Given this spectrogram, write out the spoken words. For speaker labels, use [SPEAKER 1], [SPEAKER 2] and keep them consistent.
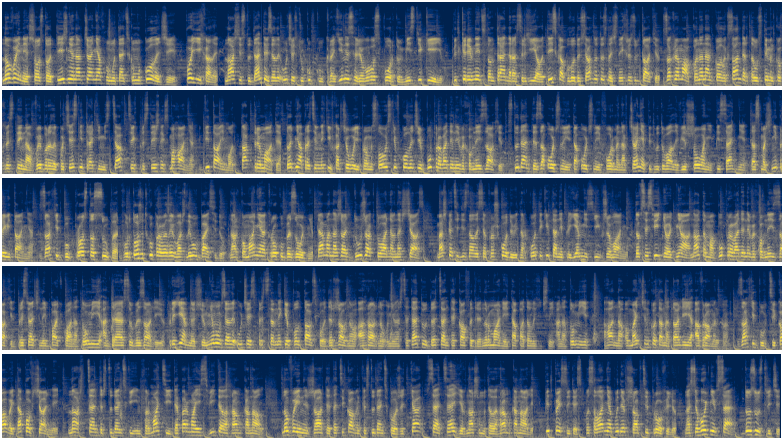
[SPEAKER 1] Новини шостого тижня навчання в Хомутецькому коледжі. Поїхали! Наші студенти взяли участь у Кубку України з гирьового спорту в місті Київ. Під керівництвом тренера Сергія Отиська було досягнуто значних результатів. Зокрема, Кононенко Олександр та Устименко Христина вибороли почесні треті місця в цих престижних змаганнях. Вітаємо! Так тримати! До Дня працівників харчової промисловості в коледжі був проведений виховний захід. Студенти заочної та очної форми навчання підготували віршовані, пісенні та смачні привітання. Захід був просто супер. В гуртожитку провели важливу бесіду наркоманія кроку безодню. Тема, на жаль, дуже актуальна в наш час. Мешканці дізналися про шкоду від наркотиків та неприємність їх вживання. До Всесвітнього дня анатома був проведений виховний захід, присвячений батьку анатомії Андреасу Везалію. Приємно, що в ньому взяли участь представники Полтавського державного аграрного університету, доценти кафедри нормальної та патологічної анатомії Ганна Омельченко та Наталія Авраменко. Захід був цікавий та повчальний. Наш центр студентської інформації тепер має свій телеграм-канал. Новини, жарти та цікавинки студентського життя все це є в нашому телеграм-каналі. Підписуйтесь, посилання буде в шапці профілю. На сьогодні все. До зустрічі!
